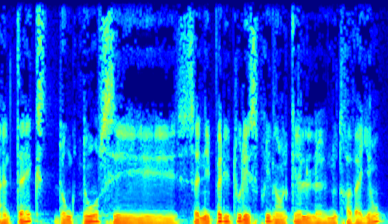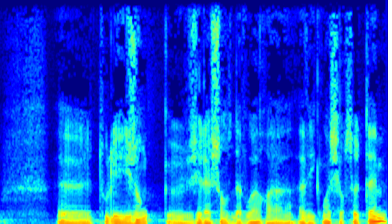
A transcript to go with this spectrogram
un texte. Donc non, c'est ça n'est pas du tout l'esprit dans lequel nous travaillons. tous les gens que j'ai la chance d'avoir avec moi sur ce thème.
